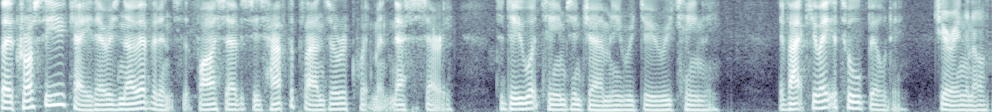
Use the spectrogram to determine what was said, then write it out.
But across the UK, there is no evidence that fire services have the plans or equipment necessary to do what teams in Germany would do routinely evacuate a tall building during an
